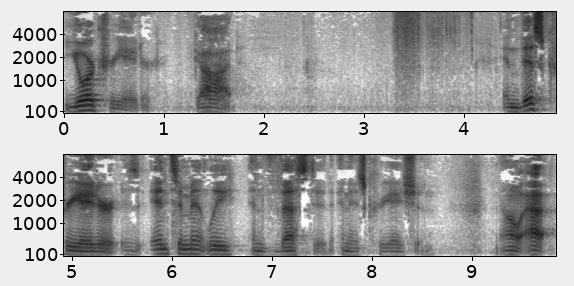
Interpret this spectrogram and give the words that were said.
your Creator, God. And this Creator is intimately invested in His creation. Now, at,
